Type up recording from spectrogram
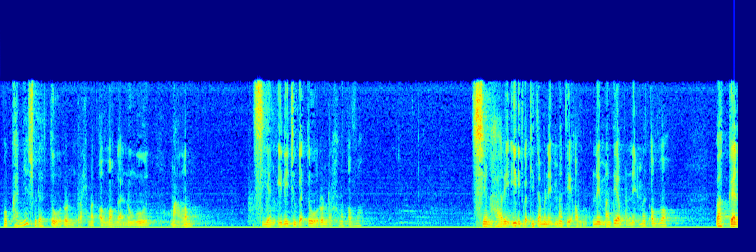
Bukannya sudah turun rahmat Allah nggak nunggu malam. Siang ini juga turun rahmat Allah. Siang hari ini juga kita menikmati Allah, apa? Nikmat Allah. Bahkan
